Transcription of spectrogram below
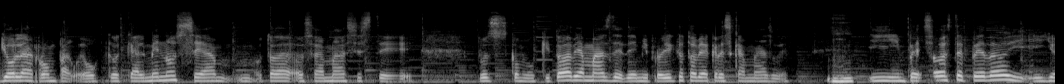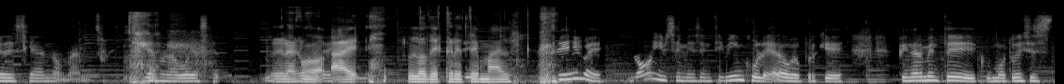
yo la rompa, güey, o que, al menos sea, toda, o sea, más, este, pues como que todavía más de, mi proyecto todavía crezca más, güey. Y empezó este pedo y, yo decía, no mames, güey, ya no la voy a hacer. Era como, ay, lo decreté mal. Sí, güey, no, y se me sentí bien culero, güey, porque finalmente, como tú dices,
